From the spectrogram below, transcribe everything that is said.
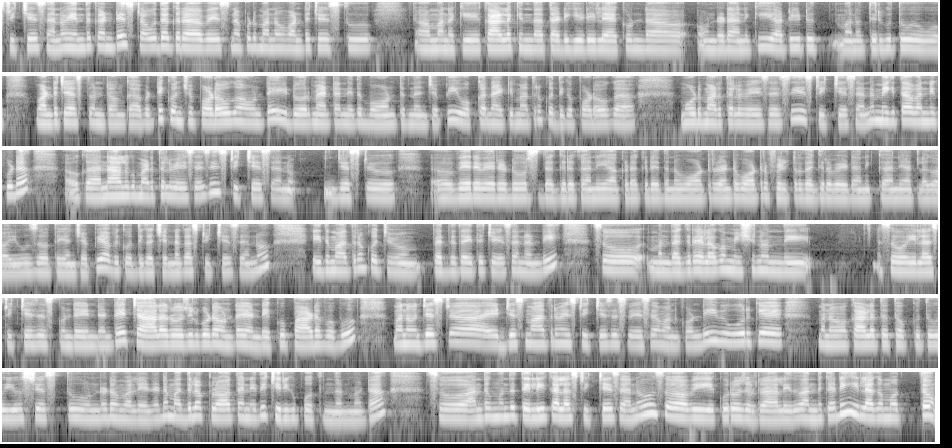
స్టిచ్ చేశాను. ఎందుకంటే స్టవ్ దగ్గర వేసినప్పుడు మనం వంట చేస్తూ మనకి కాళ్ళ కింద తడిగిడి లేకుండా ఉండడానికి అటు ఇటు మనం తిరుగుతూ వంట చేస్తుంటాం కాబట్టి కొంచెం పొడవుగా ఉంటే ఈ డోర్ మ్యాట్ అనేది బాగుంటుందని చెప్పి ఒక్క నైటి మాత్రం కొద్దిగా పొడవుగా మూడు మడతలు వేసేసి స్టిచ్ చేశాను. మిగతావన్నీ కూడా ఒక నాలుగు మడతలు వేసేసి స్టిచ్ చేశాను. జస్ట్ వేరే వేరే డోర్స్ దగ్గర కానీ అక్కడక్కడ ఏదైనా వాటర్ అంటే వాటర్ ఫిల్టర్ దగ్గర వేయడానికి కానీ అట్లాగా యూజ్ అవుతాయి అని చెప్పి అవి కొద్దిగా చిన్నగా స్టిచ్ చేశాను. ఇది మాత్రం కొంచెం పెద్దదైతే చేశానండి. సో మన దగ్గర ఎలాగో మిషన్ ఉంది సో ఇలా స్టిచ్ చేసేసుకుంటే ఏంటంటే చాలా రోజులు కూడా ఉంటాయండి ఎక్కువ పాడవవు. మనం జస్ట్ ఎడ్జెస్ మాత్రమే స్టిచ్ చేసేసి వేసామనుకోండి ఇవి ఊరికే మనం కాళ్ళతో తొక్కుతూ యూస్ చేస్తూ ఉండడం వల్ల ఏంటంటే మధ్యలో క్లాత్ అనేది చిరిగిపోతుంది అనమాట సో అంతకుముందు తెలియక అలా స్టిచ్ చేశాను సో అవి ఎక్కువ రోజులు రాలేదు. అందుకని ఇలాగ మొత్తం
